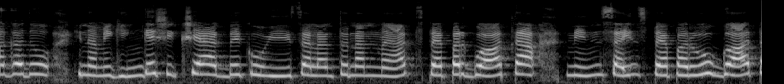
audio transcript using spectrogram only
ಆಗೋದು. ನಮಗೆ ಹಿಂಗೆ ಶಿಕ್ಷೆ ಆಗ್ಬೇಕು. ಈ ಸಲ ಅಂತೂ ನನ್ನ ಮ್ಯಾಥ್ಸ್ ಪೇಪರ್ ಗಾತ, ನಿನ್ ಸೈನ್ಸ್ ಪೇಪರು ಗಾತ.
